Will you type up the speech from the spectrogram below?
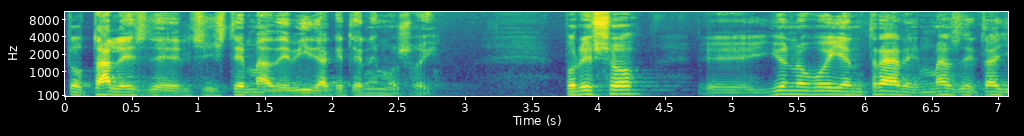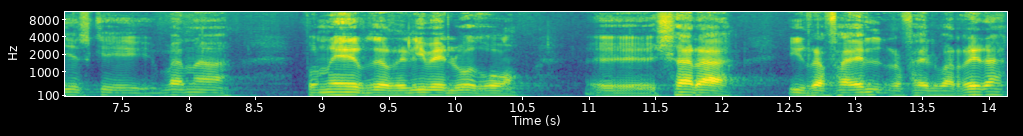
totales del sistema de vida que tenemos hoy. Por eso eh, yo no voy a entrar en más detalles que van a poner de relieve luego eh, Sara y Rafael, Rafael Barrera,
